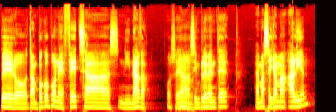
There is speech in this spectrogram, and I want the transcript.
Pero tampoco pone fechas ni nada. O sea, Hmm. simplemente. Además se llama Alien.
